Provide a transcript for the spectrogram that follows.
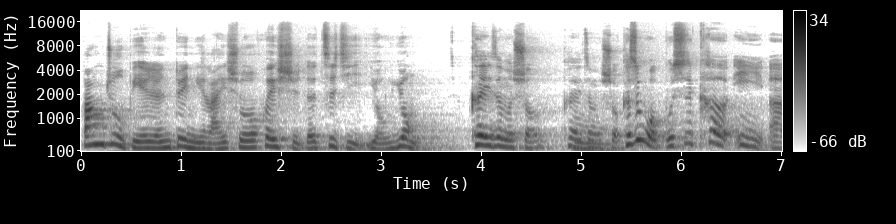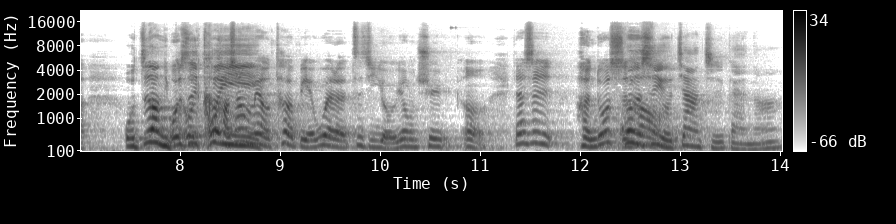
帮助别人对你来说会使得自己有用。可以这么说，可以这么说。可是我不是刻意呃，我知道你不是刻意好像，没有特别为了自己有用去嗯，但是很多时候或者是有价值感啊，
